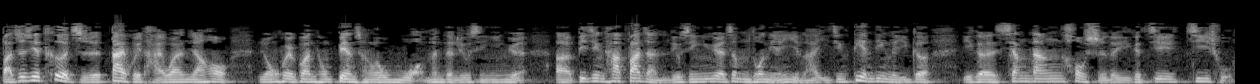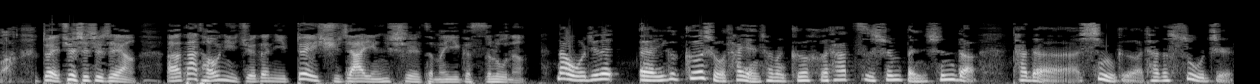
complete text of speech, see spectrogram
把这些特质带回台湾，然后融会贯通，变成了我们的流行音乐。呃，毕竟它发展流行音乐这么多年以来，已经奠定了一个一个相当厚实的一个基基础吧。对，确实是这样。呃，大头，你觉得你对徐佳莹是怎么一个思路呢？那我觉得，呃，一个歌手他演唱的歌和他自身本身的他的性格、他的素质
